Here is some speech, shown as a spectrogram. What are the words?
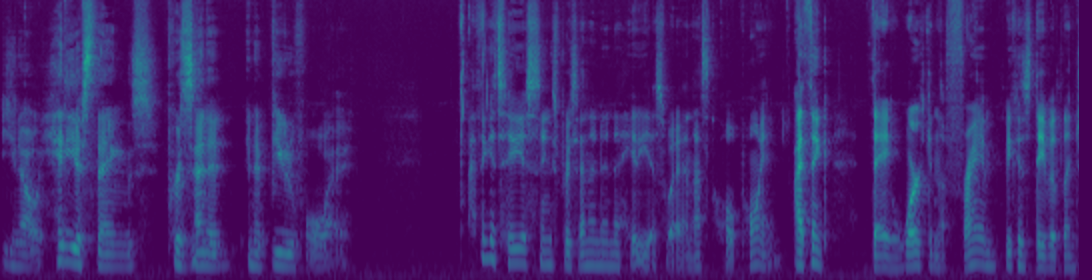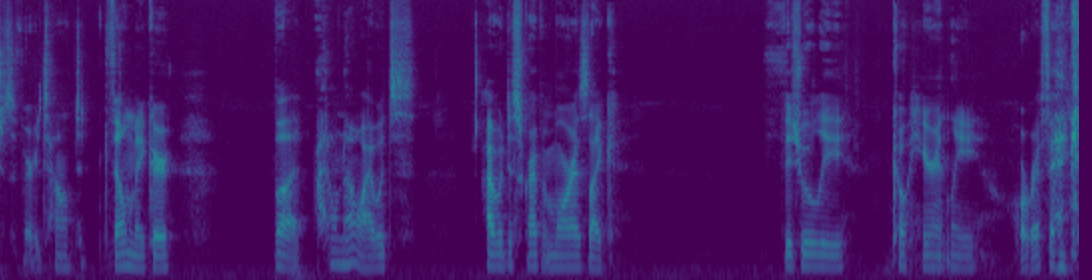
you know hideous things presented in a beautiful way. I think it's hideous things presented in a hideous way, and that's the whole point. I think they work in the frame because David Lynch is a very talented filmmaker, but I don't know. I would, I would describe it more as like visually, coherently horrific.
